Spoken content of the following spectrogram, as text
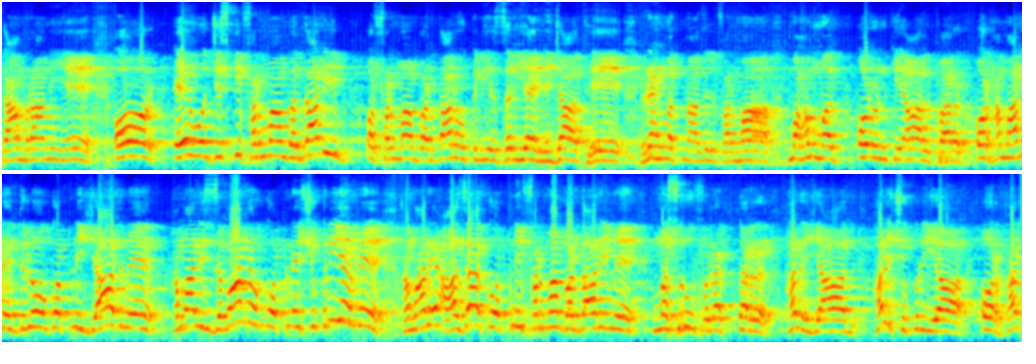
کامرانی ہے۔ اور اے وہ جس کی فرما برداری اور فرما برداروں کے لیے ذریعہ نجات ہے۔ رحمت نازل فرما۔ محمد اور ان کی آل پر۔ اور ہمارے دلوں کو اپنی یاد میں، ہماری زبانوں کو اپنے شکریہ میں، ہمارے اعضاء کو اپنی فرما برداری میں مصروف رکھ کر ہر یاد، ہر شکریہ اور ہر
